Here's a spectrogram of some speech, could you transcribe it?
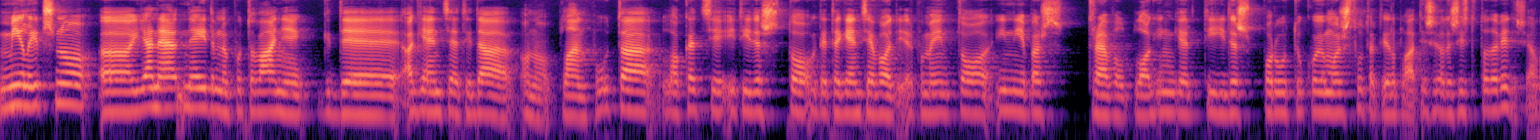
Mi lično, uh, ja ne, ne idem na putovanje gde agencija ti da ono, plan puta, lokacije i ti ideš to gde te agencija vodi, jer po meni to i nije baš travel blogging, jer ti ideš po rutu koju možeš sutra ti da platiš i odeš isto to da vidiš, jel?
